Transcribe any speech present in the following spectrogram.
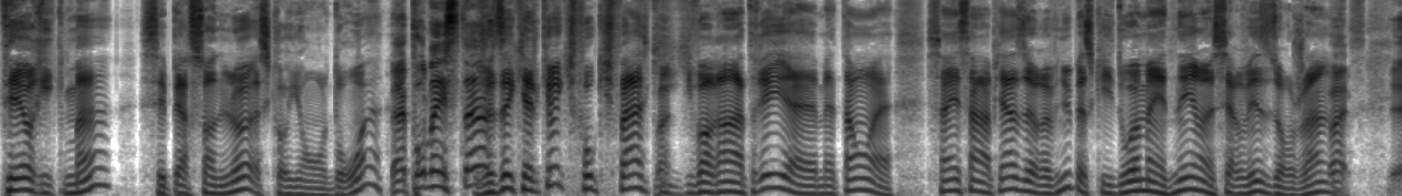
théoriquement, ces personnes-là, est-ce qu'ils ont le droit? Ben, pour l'instant, Je veux dire, quelqu'un qu'il faut qu'il fasse, qui, Ouais. va rentrer, euh, mettons, à 500 pièces de revenus parce qu'il doit maintenir un service d'urgence. Ouais. Euh,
